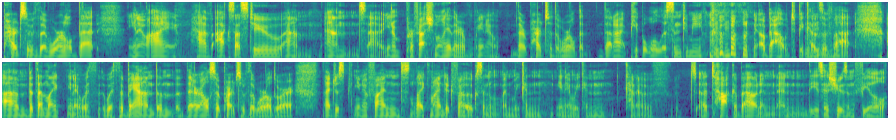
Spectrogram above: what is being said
parts of the world that you know I have access to um, and uh, you know professionally there you know there are parts of the world that that I, people will listen to me about because of that. Um, but then like you know with with the band then there are also parts of the world where I just you know find like-minded folks and when we can you know we can kind of uh, talk about and, and these issues and feel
